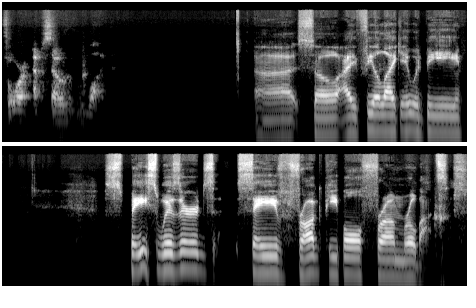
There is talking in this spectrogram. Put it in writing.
for episode one. Uh, so I feel like it would be space wizards save frog people from robots.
